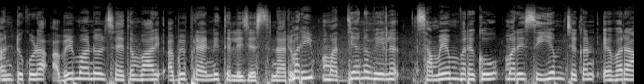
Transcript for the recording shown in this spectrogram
అంటూ కూడా అభిమానులు సైతం వారి అభిప్రాయాన్ని తెలియజేస్తున్నారు. మరి మధ్యాహ్న వేళ సమయం వరకు మరి సీఎం జగన్ ఎవరా?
